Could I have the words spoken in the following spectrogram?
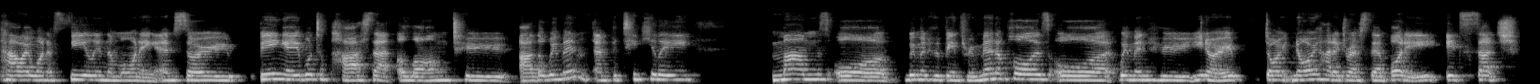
how i want to feel in the morning. And so being able to pass that along to other women and particularly mums or women who've been through menopause or women who, you know, don't know how to dress their body, it's such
